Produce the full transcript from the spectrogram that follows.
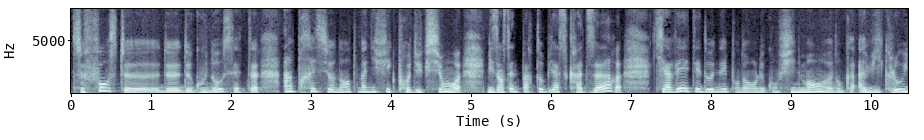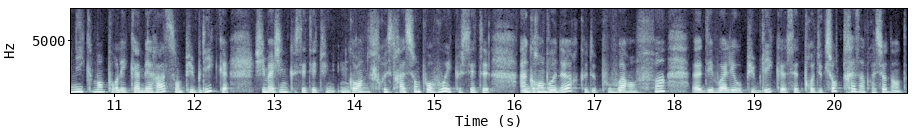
ce Faust de, de Gounod, cette impressionnante, magnifique production euh, mise en scène par Tobias Kratzer, qui avait été donnée pendant le confinement, euh, donc à huis clos, uniquement pour les caméras, son public. J'imagine que c'était une, grande frustration pour vous et que c'est un grand bonheur que de pouvoir enfin dévoiler au public cette production très impressionnante.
